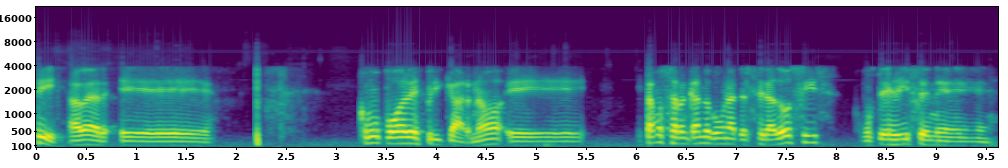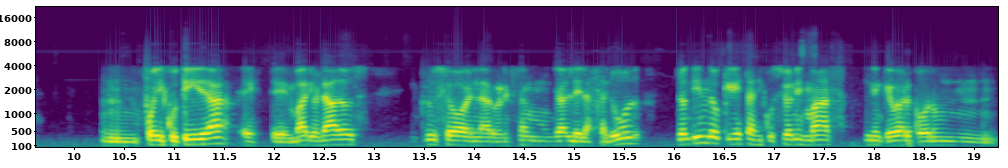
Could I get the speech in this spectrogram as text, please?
Sí, a ver, eh, ¿cómo poder explicar? no? Eh, estamos arrancando con una tercera dosis, como ustedes dicen, eh, mm, fue discutida este, en varios lados incluso en la Organización Mundial de la Salud. Yo entiendo que estas discusiones más tienen que ver con, un,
